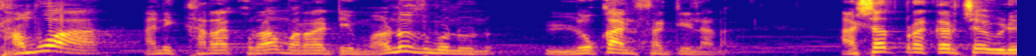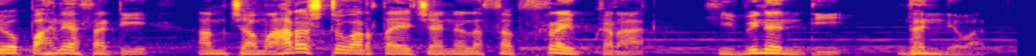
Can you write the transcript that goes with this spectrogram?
थांबवा आणि खराखुरा मराठी माणूस म्हणून लोकांसाठी लढा. अशाच प्रकारच्या व्हिडिओ पाहण्यासाठी आमच्या महाराष्ट्र वार्ता या चॅनलला सबस्क्राईब करा. ही विनंती. धन्यवाद.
